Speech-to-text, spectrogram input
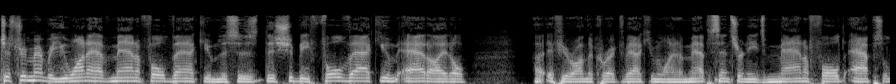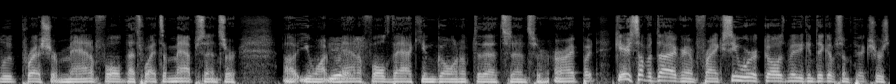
Just remember, you want to have manifold vacuum. This is this should be full vacuum at idle. Uh, if you're on the correct vacuum line, a MAP sensor needs manifold absolute pressure. Manifold. That's why it's a MAP sensor. Uh, you want Yes. manifold vacuum going up to that sensor. All right, but get yourself a diagram, Frank. See where it goes. Maybe you can dig up some pictures.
